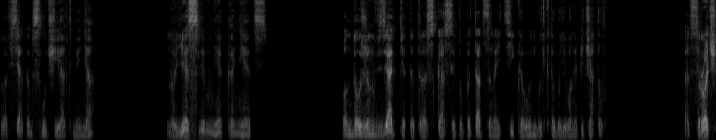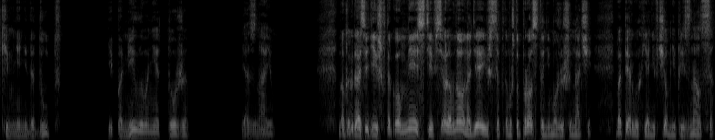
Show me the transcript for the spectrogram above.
во всяком случае от меня. Но если мне конец, он должен взять этот рассказ и попытаться найти кого-нибудь, кто бы его напечатал. Отсрочки мне не дадут, и помилование тоже, я знаю. Но когда сидишь в таком месте, все равно надеешься, потому что просто не можешь иначе. Во-первых, я ни в чем не признался.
